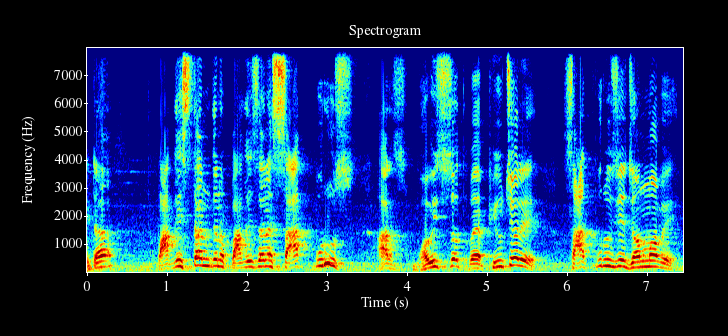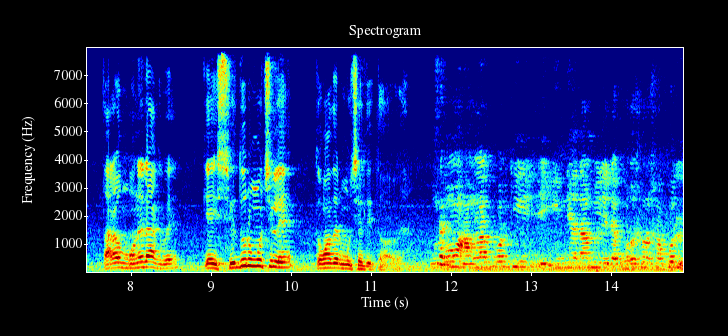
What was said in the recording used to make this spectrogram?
এটা পাকিস্তান কেন? পাকিস্তানের সাত পুরুষ আর ভবিষ্যৎ ফিউচারে সাত পুরুষ যে জন্মাবে, তারাও মনে রাখবে যে এই সিঁদুর মুছলে তোমাদের মুছে দিতে হবে। হামলার পর কি এই ইন্ডিয়ান আর্মি এটা সাফল্য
